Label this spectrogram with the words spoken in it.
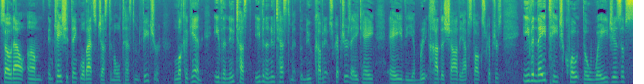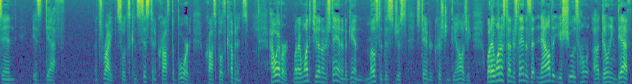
So now, um, in case you think, well, that's just an Old Testament feature, look again. Even the New Test, even the New Testament, the New Covenant Scriptures, aka the Chadashah, the Apostolic Scriptures, even they teach, quote, the wages of sin is death. That's right. So it's consistent across the board, across both covenants. However, what I wanted you to understand, and again, most of this is just standard Christian theology. What I want us to understand is that now that Yeshua is atoning death,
